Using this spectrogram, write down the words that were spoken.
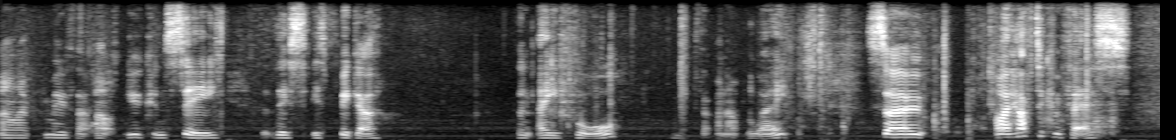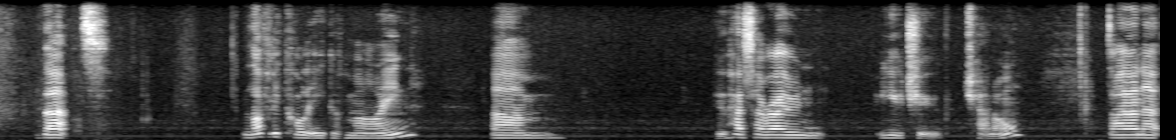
And I move that up. You can see that this is bigger than A4. Move that one out of the way. So I have to confess that lovely colleague of mine um, who has her own YouTube channel, Diana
